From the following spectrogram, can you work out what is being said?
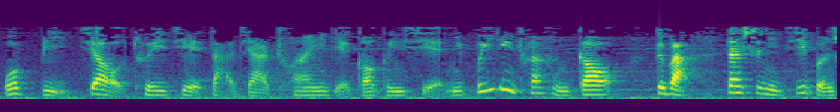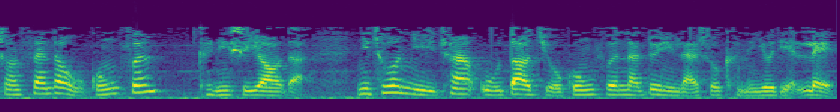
我比较推荐大家穿一点高跟鞋。你不一定穿很高，对吧？但是你基本上三到五公分肯定是要的。你说你穿五到九公分，那对你来说可能有点累。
